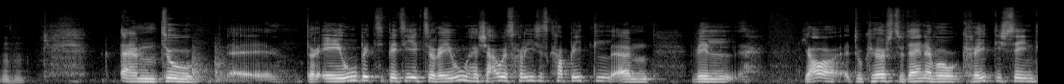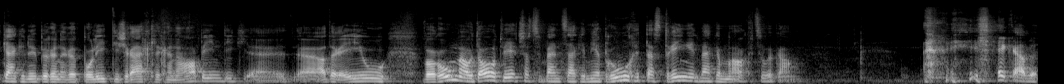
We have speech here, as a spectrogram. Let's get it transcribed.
Mhm. Ähm, zu äh, der EU-Beziehung zur EU hast du auch ein kleines Kapitel, ähm, weil ja, du gehörst zu denen, die kritisch sind gegenüber einer politisch-rechtlichen Anbindung äh, an der EU. Warum? Auch dort die Wirtschaftsverbände sagen, wir brauchen das dringend wegen Marktzugang. ich sage aber,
